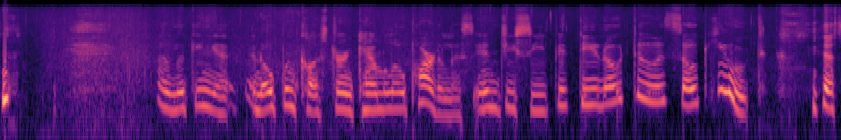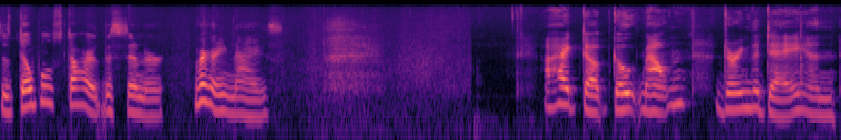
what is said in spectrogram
I'm looking at an open cluster in Camelopardalis, NGC 1502. It's so cute. It has a double star at the center. Very nice. I hiked up Goat Mountain during the day and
